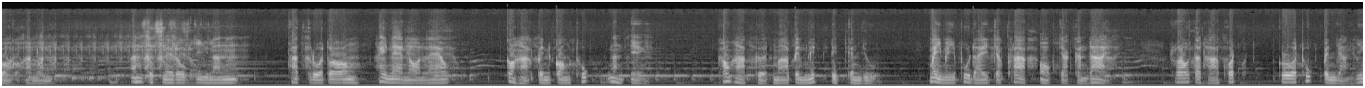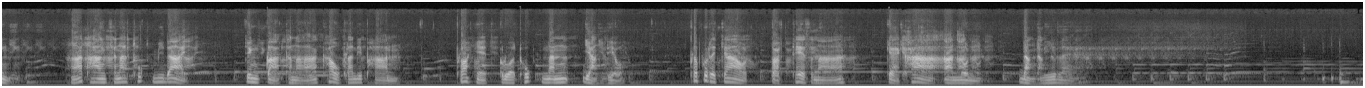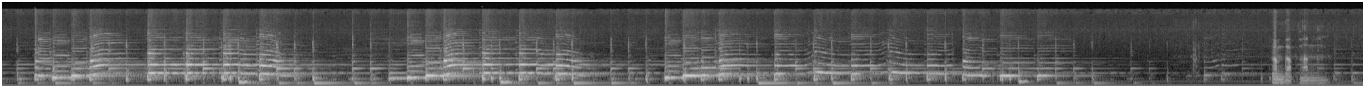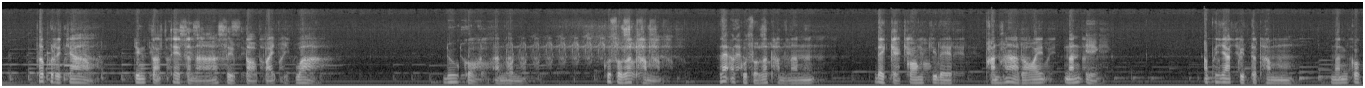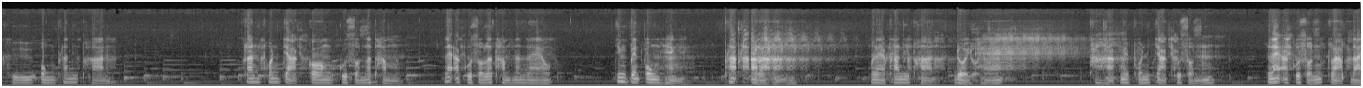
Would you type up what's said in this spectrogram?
ก่อนอนนท์อันสุขในโลกีนั้น ถ้าตรวจรองให้แน่นอนแล้ว ก็หากเป็นกองทุกข์นั่นเอง เขาหากเกิดมาเป็นมิตรติดกันอยู่ ไม่มีผู้ใดจะพรากออกจากกันได้ เราตถาคตกลัวทุกข์เป็นอย่างยิ่ง หาทางชนะทุกข์มิได้ จึงปรารถนาเข้าพระนิพพาน เพราะเหตุกลัวทุกข์นั้นอย่างเดียว พระพุทธเจ้าตรัสเทศนา แก่ข้าอานนท์ดังนี้แล จึงตรัสเทศนาสืบต่อไปอีกว่า ดูก่อนอนนท์กุศลธรรม และอกุศลธรรมนั้น ได้แก่กองกิเลสพันห้าร้อยนั่นเองอภยากฤตธรรมนั้นก็คือองค์พระนิพพาน ครั้นพ้นจากกองกุศลธรรม และอกุศลธรรมนั้นแล้ว จึงเป็นองค์แห่งพระอรหันต์และพระนิพพานโดยแท้ ถ้าหากไม่พ้นจากกุศล และอกุศลตราบใด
